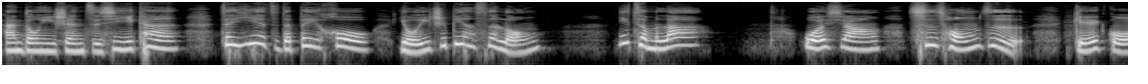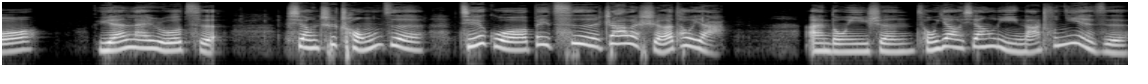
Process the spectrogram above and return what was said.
安东医生仔细一看，在叶子的背后有一只变色龙。你怎么啦？我想吃虫子，结果原来如此。想吃虫子，结果被刺扎了舌头呀！安东医生从药箱里拿出镊子，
